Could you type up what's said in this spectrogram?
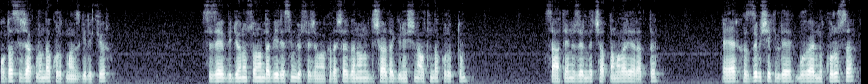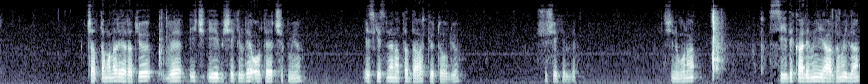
Oda sıcaklığında kurutmanız gerekiyor. Size videonun sonunda bir resim göstereceğim arkadaşlar. Ben onu dışarıda güneşin altında kuruttum. Sahtenin üzerinde çatlamalar yarattı. Eğer hızlı bir şekilde bu vernik kurursa çatlamalar yaratıyor ve hiç iyi bir şekilde ortaya çıkmıyor. Eskisinden hatta daha kötü oluyor. Şu şekilde. Şimdi buna CD kalemi yardımıyla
